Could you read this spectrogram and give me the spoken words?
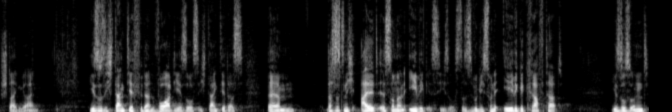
steigen wir ein. Jesus, ich danke dir für dein Wort, Jesus. Ich danke dir, dass, ähm, dass es nicht alt ist, sondern ewig ist, Jesus. Dass es wirklich so eine ewige Kraft hat. Jesus, und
